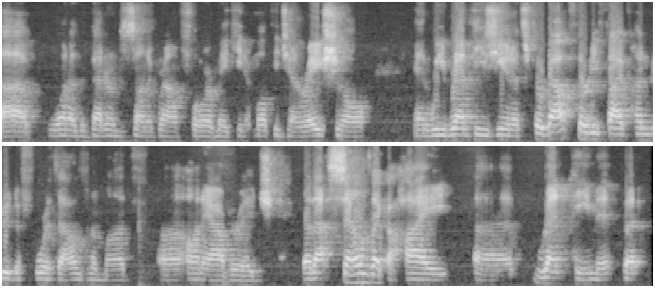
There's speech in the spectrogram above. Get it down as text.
Uh, one of the bedrooms is on the ground floor, making it multi generational. And we rent these units for about 3500 to 4000 a month uh, on average. Now, that sounds like a high uh, rent payment, but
